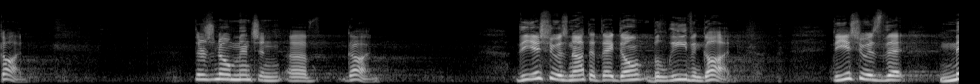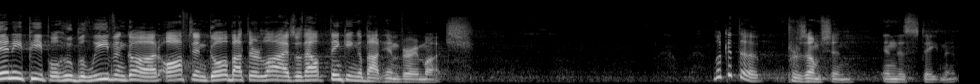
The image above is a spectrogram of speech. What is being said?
God. There's no mention of God. The issue is not that they don't believe in God. The issue is that many people who believe in God often go about their lives without thinking about Him very much. Look at the presumption in this statement.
